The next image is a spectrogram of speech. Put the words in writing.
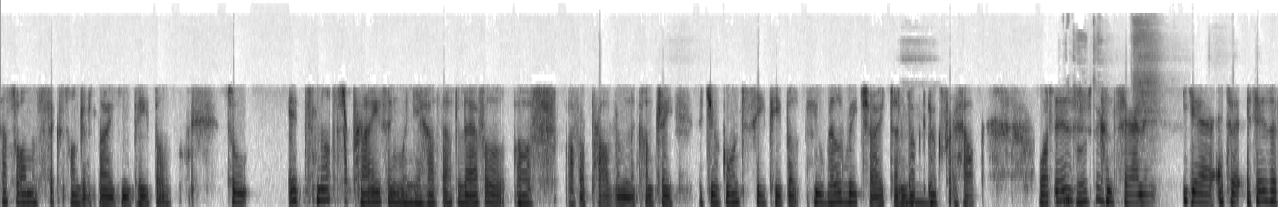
That's almost 600,000 people. So it's not surprising when you have that level of, of a problem in the country that you're going to see people who will reach out and look, mm. look for help. What is concerning yeah, it's a, it is a,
